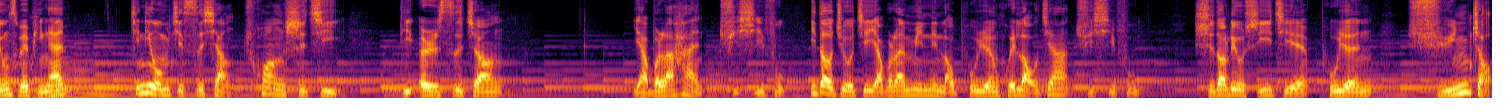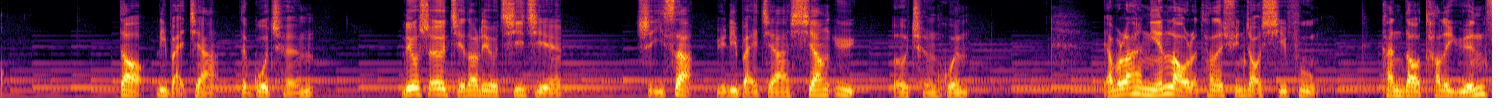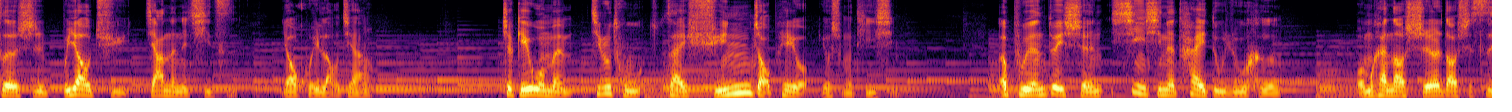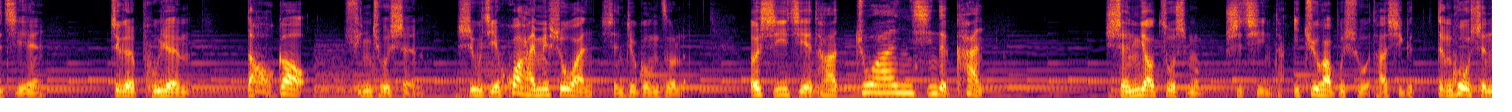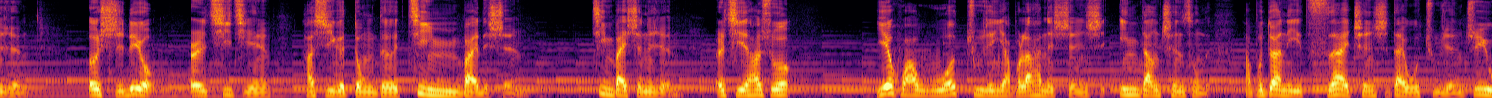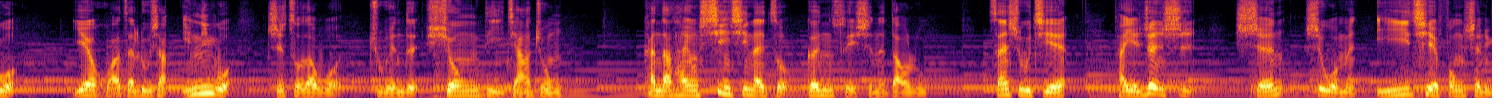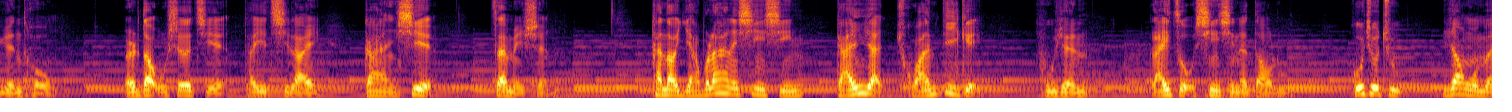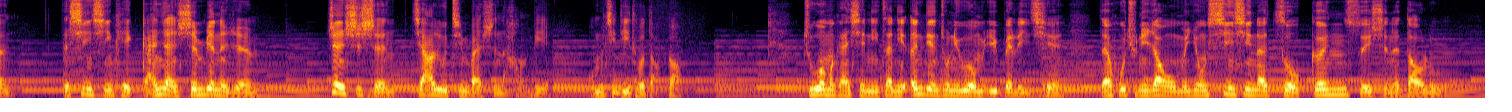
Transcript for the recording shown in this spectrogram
弟兄姊妹平安。今天我们一起思想创世纪第二十四章，亚伯拉罕娶媳妇。一到九节，亚伯拉罕命令老仆人回老家娶媳妇。十到六十一节，仆人寻找到利百加的过程。六十二节到六十七节，是以撒与利百加相遇而成婚。亚伯拉罕年老了，他在寻找媳妇，看到他的原则是不要娶迦南的妻子，要回老家。这给我们基督徒在寻找配偶有什么提醒？而仆人对神信心的态度如何？我们看到十二到十四节，这个仆人祷告寻求神。十五节话还没说完，神就工作了。二十一节他专心的看神要做什么事情，他一句话不说，他是一个等候神的人。二十六、二十七节。他是一个懂得敬拜的神，敬拜神的人。而且他说：“耶和华我主人亚伯拉罕的神是应当称颂的。他不断地以慈爱诚实待我主人。至于我，耶和华在路上引领我，直走到我主人的兄弟家中。看到他用信心来走跟随神的道路。三十五节，他也认识神是我们一切丰盛的源头。”而到五十二节，他也起来感谢赞美神，看到亚伯拉罕的信心感染传递给仆人，来走信心的道路。呼求主，让我们的信心可以感染身边的人，认识神，加入敬拜神的行列。我们请低头祷告。主，我们感谢你在你恩典中，你为我们预备了一切，但呼求你，让我们用信心来走跟随神的道路。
